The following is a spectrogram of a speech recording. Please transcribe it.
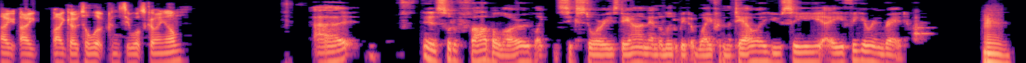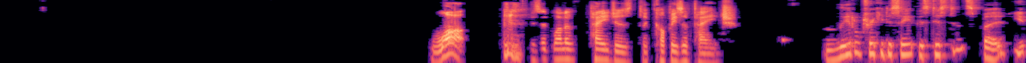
I I I go to look and see what's going on. Uh, it's sort of far below, like six stories down and a little bit away from the tower, you see a figure in red. Hmm. What? Is it one of Paige's, the copies of Paige? Little tricky to see at this distance, but you,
